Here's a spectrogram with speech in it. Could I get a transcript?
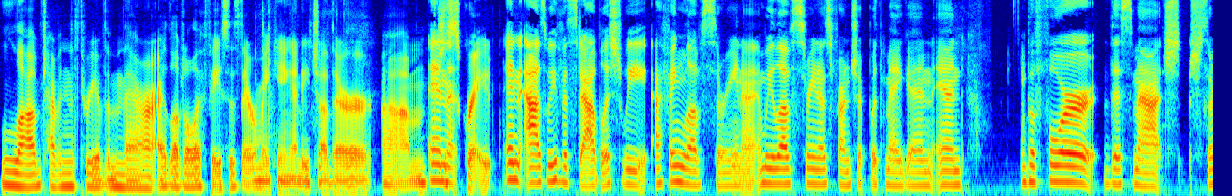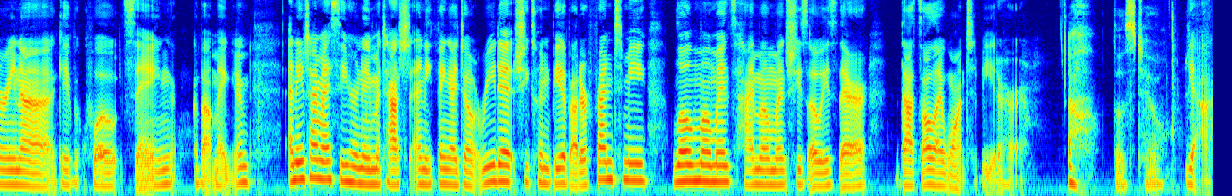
loved having the three of them there. I loved all the faces they were making at each other. Um, And- just great. And as we've established, we effing love Serena and we love Serena's friendship with Meghan. And before this match, Serena gave a quote saying about Meghan Anytime I see her name attached to anything, I don't read it. She couldn't be a better friend to me. Low moments, high moments, she's always there. That's all I want to be to her. Oh, those two. Yeah.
